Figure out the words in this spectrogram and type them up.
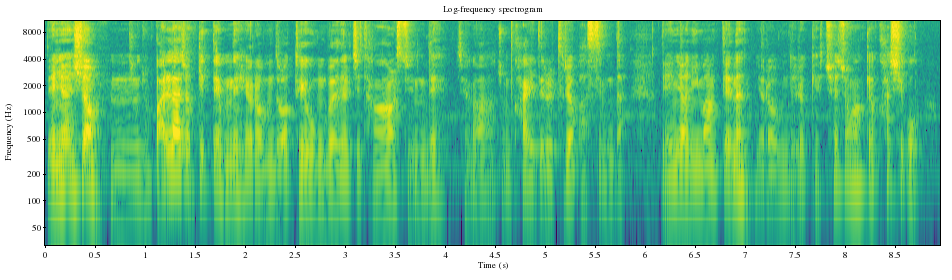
내년 시험 음, 좀 빨라졌기 때문에 여러분들 어떻게 공부해야 될지 당황할 수 있는데 제가 좀 가이드를 드려봤습니다. 내년 이맘때는 여러분들 이렇게 최종 합격하시고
